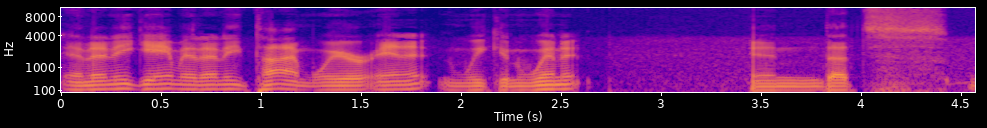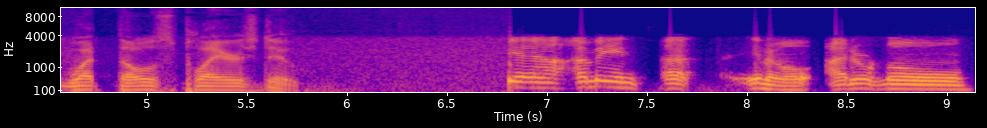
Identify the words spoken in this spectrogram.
In any game at any time, we're in it and we can win it, and that's what those players do. Yeah, I mean, uh, you know, I don't know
